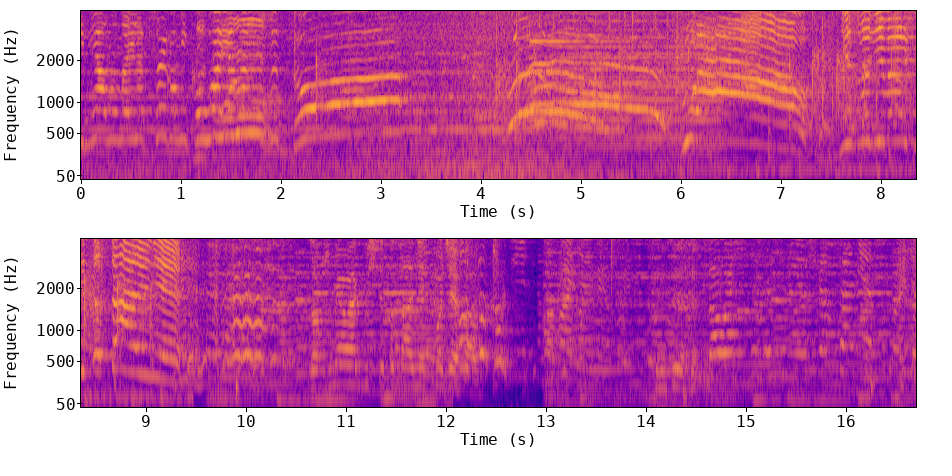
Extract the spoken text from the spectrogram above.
i miano najlepszego Mikołaja należy do... Wow! Nie spodziewałem się totalnie! Zabrzmiało jakbyś się totalnie spodziewał. Bałaś się, że się mi oświadczenie spokojnie.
